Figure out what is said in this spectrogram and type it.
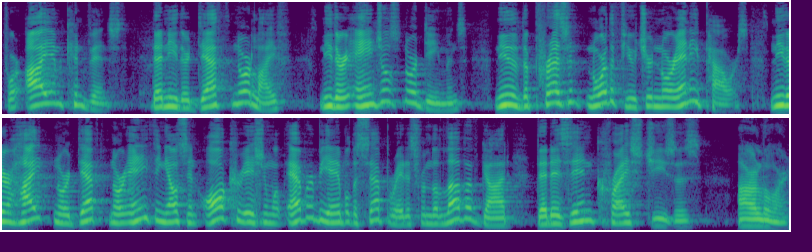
For I am convinced that neither death nor life, neither angels nor demons, neither the present nor the future, nor any powers, neither height nor depth nor anything else in all creation will ever be able to separate us from the love of God that is in Christ Jesus our Lord.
